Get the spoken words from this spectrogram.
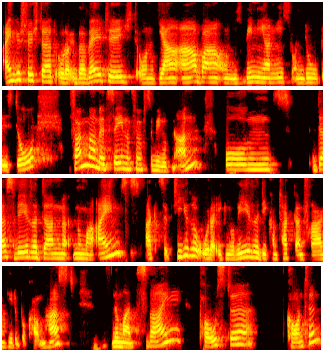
eingeschüchtert oder überwältigt und ja, aber und ich bin ja nicht und du bist du. Fang mal mit 10 und 15 Minuten an und das wäre dann Nummer eins, akzeptiere oder ignoriere die Kontaktanfragen, die du bekommen hast. Mhm. Nummer zwei, poste Content,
